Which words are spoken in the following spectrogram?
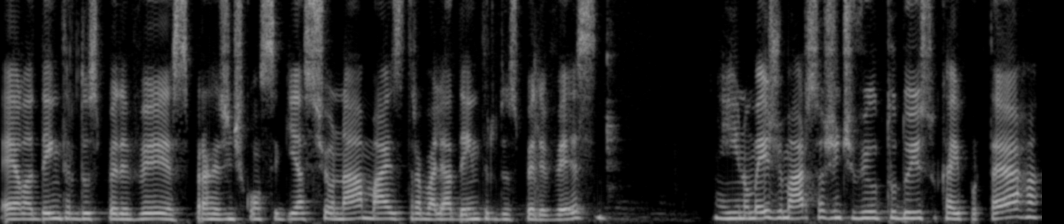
ela dentro dos PDVs, para a gente conseguir acionar mais e trabalhar dentro dos PDVs. E no mês de março a gente viu tudo isso cair por terra,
